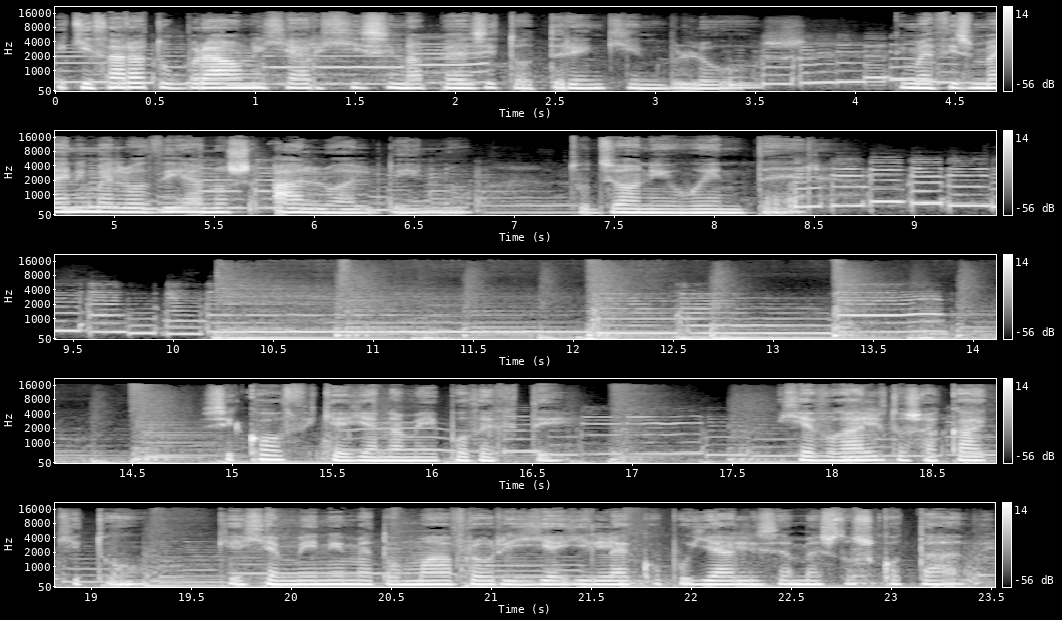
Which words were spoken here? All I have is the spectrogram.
η κιθάρα του Μπράουν είχε αρχίσει να παίζει το Drinking Blues, τη μεθυσμένη μελωδία ενός άλλου αλμπίνου, του Johnny Winter. Σηκώθηκε για να με υποδεχτεί. Είχε βγάλει το σακάκι του και είχε μείνει με το μαύρο ριγέ γυλαίκο που γυάλιζε μες στο σκοτάδι.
